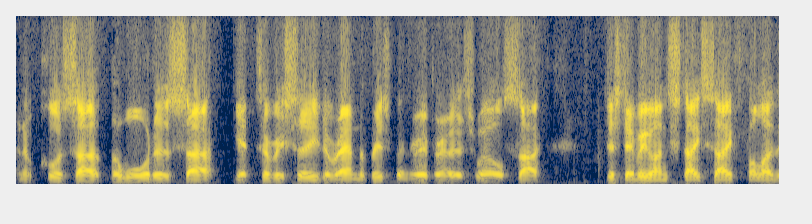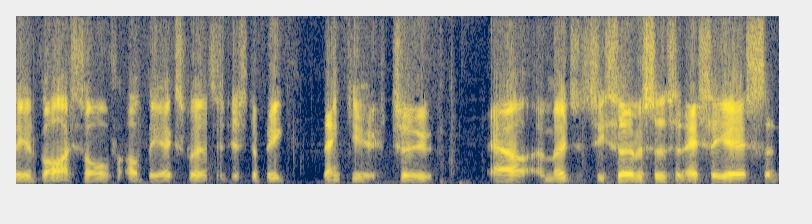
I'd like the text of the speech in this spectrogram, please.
and of course uh, the waters uh, yet to recede around the Brisbane River as well. So just everyone stay safe, follow the advice of, of the experts, and just a big thank you to our emergency services and SES and,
